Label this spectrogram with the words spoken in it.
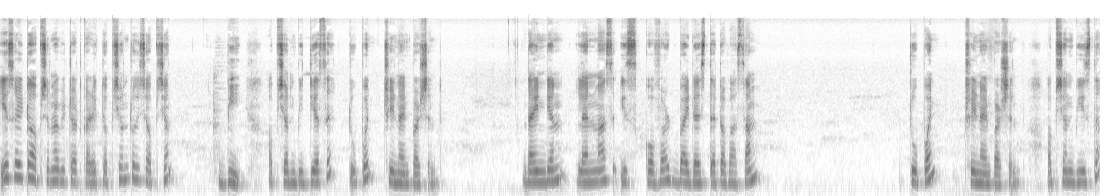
এই চাৰিটা অপশ্যনৰ ভিতৰত কাৰেক্ট অপশ্যনটো হৈছে অপশ্যন বি অপশ্যন বি দি আছে two point three nine percent the Indian landmass is covered by the state of Assam two point three nine percent option B is the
